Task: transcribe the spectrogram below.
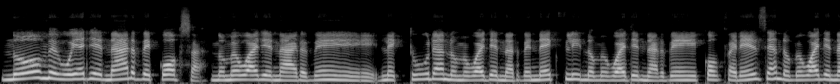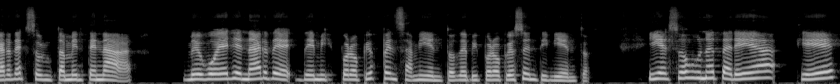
No me voy a llenar de cosas, no me voy a llenar de lectura, no me voy a llenar de Netflix, no me voy a llenar de conferencias, no me voy a llenar de absolutamente nada. Me voy a llenar de, de mis propios pensamientos, de mis propios sentimientos. Y eso es una tarea que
